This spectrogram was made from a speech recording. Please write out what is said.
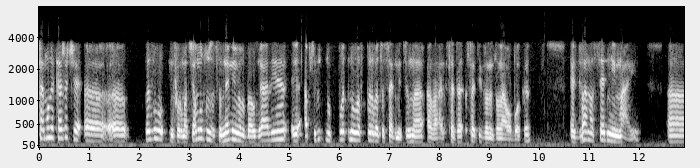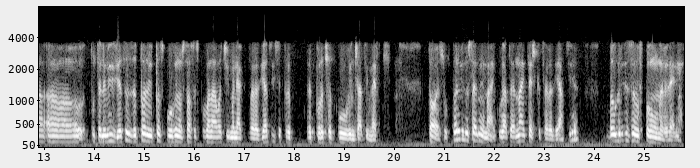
само да кажа, че а, а, първо информационното затъмнение в България е абсолютно плътно в първата седмица на авария, след, след идването на облака. Едва на 7 май а, а, по телевизията за първи път с половина се споменава, че има някаква радиация и се препоръчват половинчати мерки. Тоест, от 1 до 7 май, когато е най-тежката радиация, българите са в пълно наведение.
